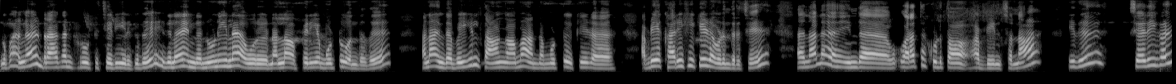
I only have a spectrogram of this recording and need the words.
இங்கே பாருங்கள் டிராகன் ஃப்ரூட் செடி இருக்குது. இதில் இந்த நுனியில் ஒரு நல்லா பெரிய மொட்டு வந்தது. ஆனால் இந்த வெயில் தாங்காமல் அந்த மொட்டு கீழே அப்படியே கருகி கீழே விழுந்துருச்சு. அதனால் இந்த உரத்தை கொடுத்தோம் அப்படின்னு சொன்னால் இது செடிகள்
